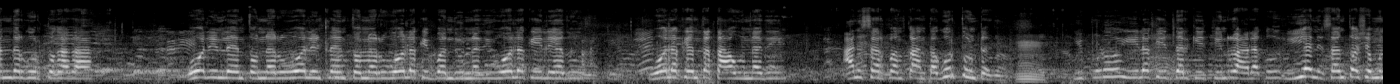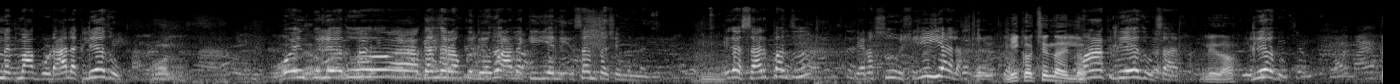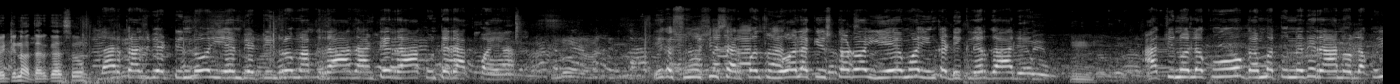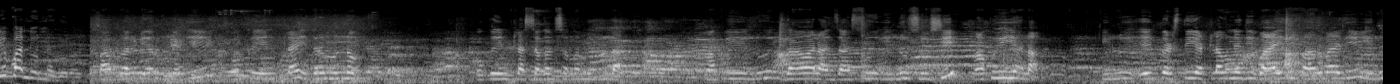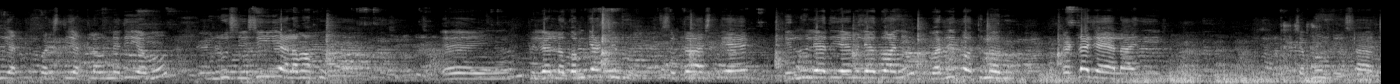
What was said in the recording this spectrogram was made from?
అందరు గుర్తు కదా. ఓలింట్లో ఎంత ఉన్నారు ఓలింట్లో ఎంత ఉన్నారు ఓళ్ళకి ఇబ్బంది ఉన్నది ఓళ్ళకి లేదు ఓళ్ళకి ఎంత తావు ఉన్నది అని సర్పంచ్కి అంత గుర్తుంటుంది ఇప్పుడు వీళ్ళకి ఇద్దరికి ఇచ్చిండ్రు వాళ్ళకు ఇయ్యని సంతోషం ఉన్నది మాకు కూడా వాళ్ళకి లేదు. గోవింద్కు లేదు గంగారాంకు లేదు వాళ్ళకి ఇయ్యని సంతోషం ఉన్నది. ఇక సర్పంచ్ చూసి ఇయ్యాల. మీకు వచ్చిందా మాకు లేదు సార్. లేదా? లేదు. పెట్టినా దరఖాస్తు? దరఖాస్తు పెట్టిండ్రో ఏం పెట్టిండ్రో మాకు రాదా అంటే రాకుంటే రాకపోయా. ఇక చూసి సర్పంచ్ ఓళ్ళకి ఇస్తాడో ఏమో ఇంకా డిక్లేర్ కాలేవు. వచ్చిన వాళ్ళకు గమ్మత్తున్నది రాని వాళ్ళకు ఇబ్బంది ఉన్నది పేరు ఉండేది ఒక ఇంట్లో ఇద్దరం ఉన్నాం. ఒక ఇంట్లో సగం సగం ఇల్లు. మాకు ఇల్లు కావాలా ఇల్లు చూసి మాకు ఇవ్వాల ఇల్లు ఏ పరిస్థితి ఎట్లా ఉన్నది బాయిది పారుబాయిది ఇల్లు పరిస్థితి ఎట్లా ఉన్నది ఏమో ఇల్లు చూసి అలా మాకు. పిల్లలు పిల్లలు చేసిండ్రు చుట్టూ వస్తే ఇల్లు లేదు ఏమి లేదు అని మరలిపోతున్నారు ఎట్లా చేయాలా అది చెప్పండి సార్.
